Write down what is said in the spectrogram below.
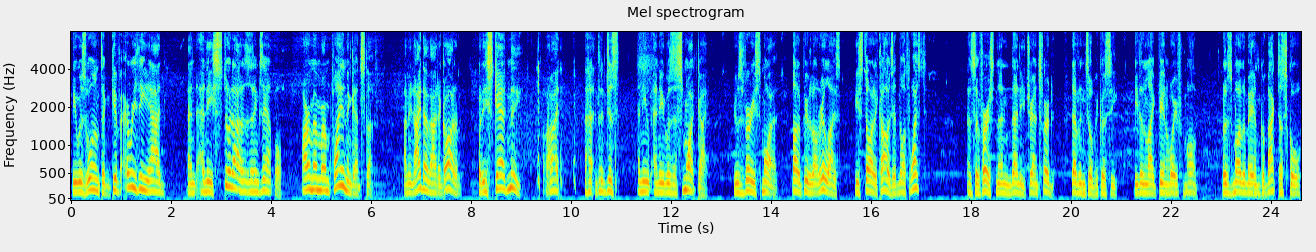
He was willing to give everything he had, and, and he stood out as an example. I remember him playing against us. I mean, I never had to guard him, but he scared me. All right, just and he and he was a smart guy. He was very smart. A lot of people don't realize he started college at Northwest as the first, and then then he transferred to Evansville because he he didn't like being away from home. But his mother made him go back to school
